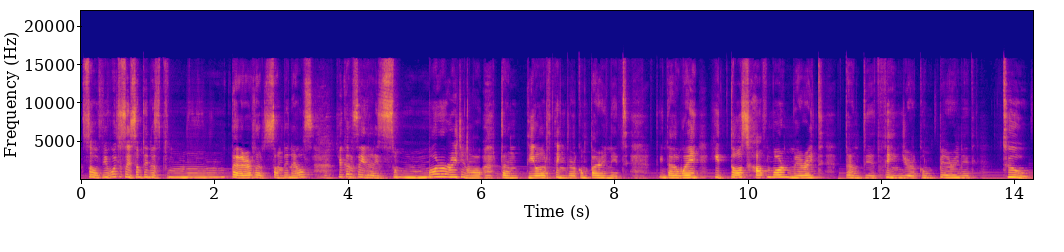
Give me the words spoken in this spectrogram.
So if you want to say something that's mm, better than something else, you can say that it's more original than the other thing you're comparing it. In that way, it does have more merit than the thing you're comparing it to.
